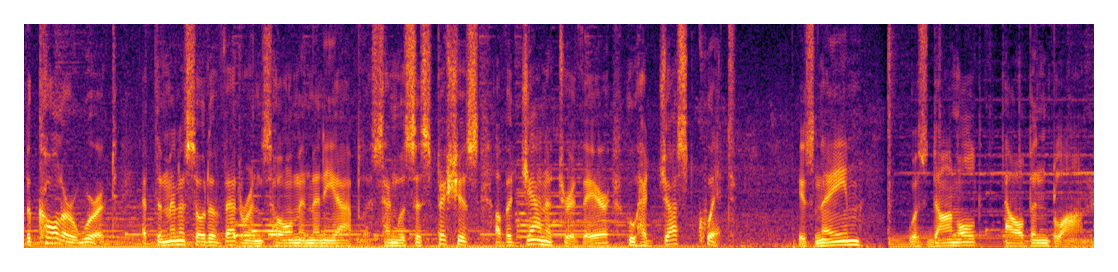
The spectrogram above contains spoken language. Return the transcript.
The caller worked at the Minnesota Veterans Home in Minneapolis and was suspicious of a janitor there who had just quit. His name was Donald Albin Blom.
